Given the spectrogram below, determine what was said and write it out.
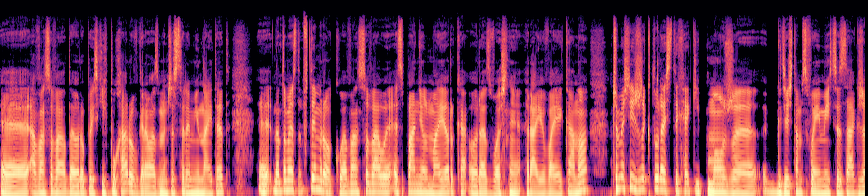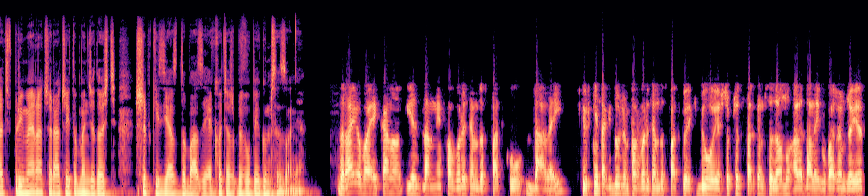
e, awansowała do europejskich pucharów, grała z Manchesterem United. E, natomiast w tym roku awansowały Espanyol Mallorca oraz właśnie Rayo Vallecano. Czy myślisz, że któraś z tych ekip może gdzieś tam swoje miejsce zagrzać w Primera, czy raczej to będzie dość szybki zjazd do bazy, jak chociażby w ubiegłym sezonie? Rayo Vallecano jest dla mnie faworytem do spadku dalej. Już nie tak dużym faworytem do spadku, jak było jeszcze przed startem sezonu, ale dalej uważam, że jest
